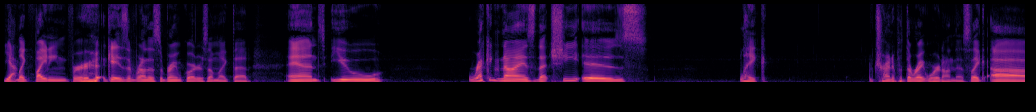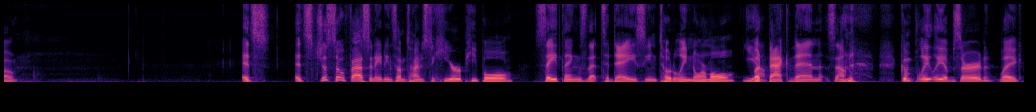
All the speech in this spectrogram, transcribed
Yeah. Like fighting for a case in front of the Supreme Court or something like that. And you recognize that she is like I'm trying to put the right word on this. Like uh it's it's just so fascinating sometimes to hear people say things that today seem totally normal, Yeah. but back then sounded completely absurd. Like,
